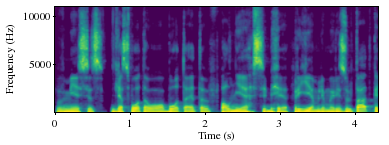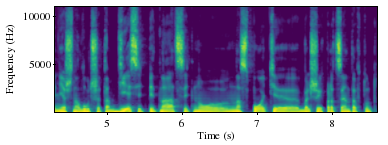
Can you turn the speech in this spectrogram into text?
в месяц. Для спотового бота это вполне себе приемлемый результат. Конечно, лучше там 10-15, но на споте больших процентов тут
